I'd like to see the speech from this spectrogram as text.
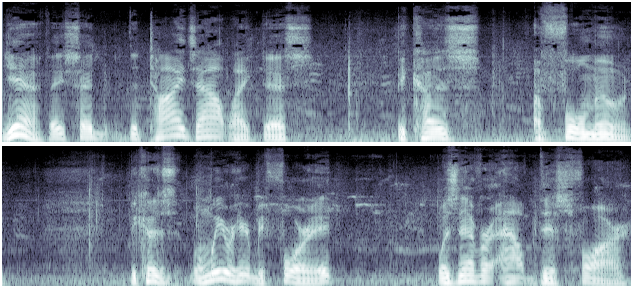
Yeah, they said the tide's out like this because of full moon. Because when we were here before, it was never out this far.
